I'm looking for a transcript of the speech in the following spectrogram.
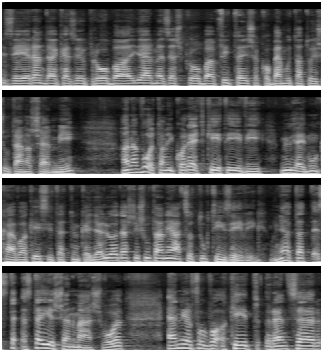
izé, rendelkező próba, jelmezes próba, fitta, és akkor bemutató, és utána semmi, hanem volt, amikor egy-két évi műhely munkával készítettünk egy előadást, és utána játszottuk tíz évig. Ugye? Tehát ez, ez teljesen más volt. Ennél fogva a két rendszer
